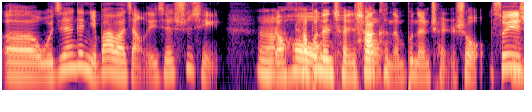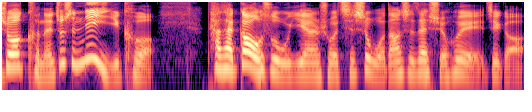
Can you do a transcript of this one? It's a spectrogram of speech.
呃，我今天跟你爸爸讲了一些事情，嗯，然后他不能承受，他可能不能承受，所以嗯说可能就是那一刻，他才告诉伊恩说，其实我当时在学会这个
